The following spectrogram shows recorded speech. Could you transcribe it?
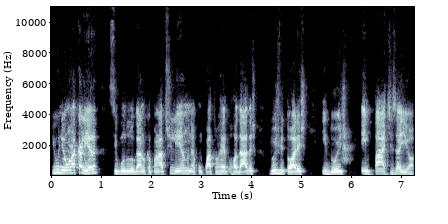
E União La Calera, segundo lugar no campeonato chileno, né, com quatro rodadas, duas vitórias e dois empates aí, ó.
